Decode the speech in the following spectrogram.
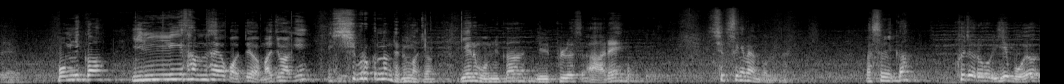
네. 뭡니까? 1, 2, 3, 4가 어때요? 마지막이 10으로 끝나면 되는 거죠. 얘는 뭡니까? 1 플러스 R에 10승이라는 겁니다. 맞습니까? 그죠, 여러분? 이게 뭐예요?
